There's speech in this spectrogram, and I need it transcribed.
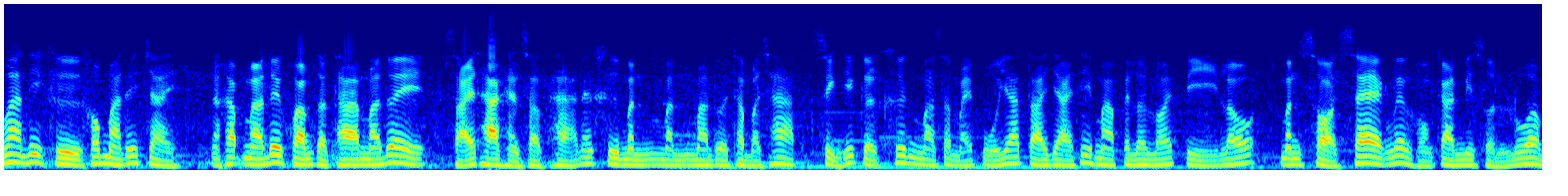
ว่านี่คือเขามาด้วยใจ นะครับมาด้วยความศรัทธามาด้วยสายทางแห่งศรัทธานั่นคือมันมันมาโดยธรรมชาติ สิ่งที่เกิดขึ้นมาสมัยปู่ย่าตายายที่มาเป็นร้อยร้อยปี แล้วมันสอดแทรกเรื่องของการมีส่วนร่วม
